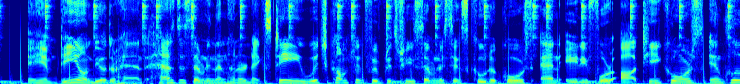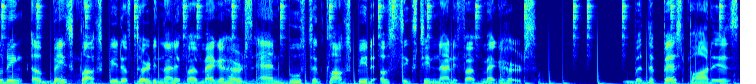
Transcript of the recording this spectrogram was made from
AMD on the other hand has the 7900 XT which comes with 5376 CUDA cores and 84 RT cores including a base clock speed of 3095 MHz and boosted clock speed of 1695 MHz. But the best part is,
